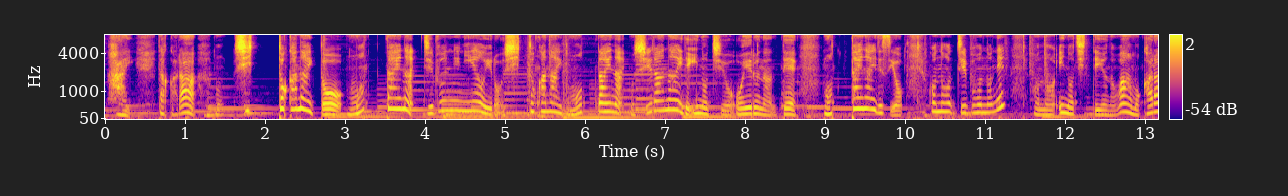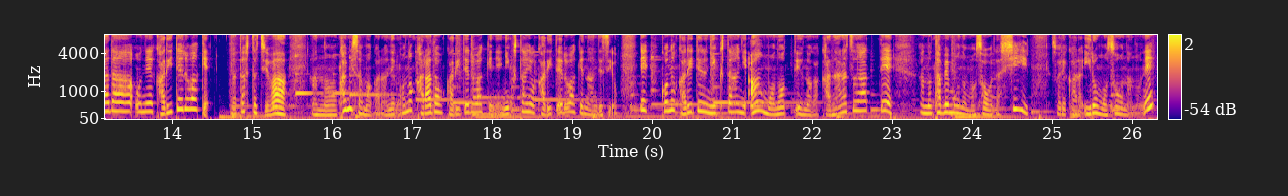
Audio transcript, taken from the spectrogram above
はいだからもう知っとかないともったいない。自分に似合う色を知っとかないともったいない。もう知らないで命を終えるなんてもったいないですよ。この自分のねこの命っていうのはもう体をね借りてるわけ。私たちはあの神様からねこの体を借りてるわけね。肉体を借りてるわけなんですよ。でこの借りてる肉体に合うものっていうのが必ずあってあの食べ物もそうだしそれから色もそうなのね。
